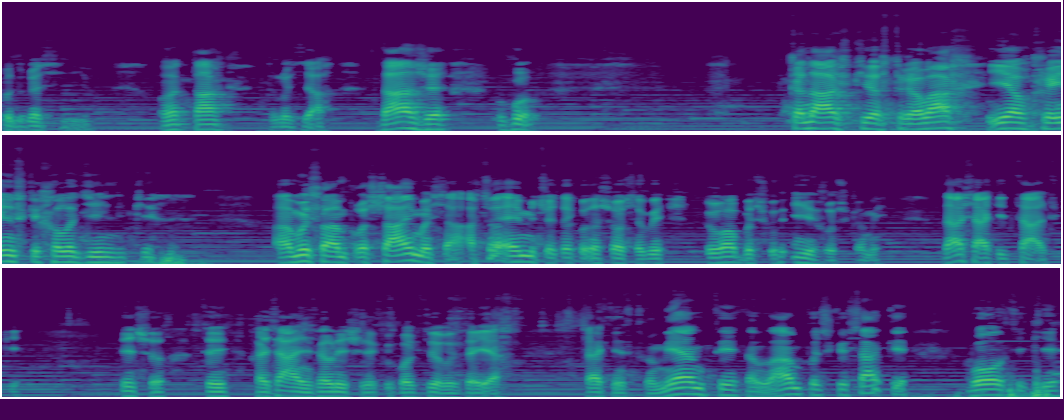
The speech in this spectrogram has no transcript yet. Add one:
під Росією. От друзі. Даже в Канарських островах є українські холодильники. А ми з вами прощаємося, а це Емічок таку знайшов собі коробочку іграшками. Да, всякі цяцькі. Те, що цей хазяїн залишив яку квартиру здає. Всякі інструменти, там лампочки, всякі болтики.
